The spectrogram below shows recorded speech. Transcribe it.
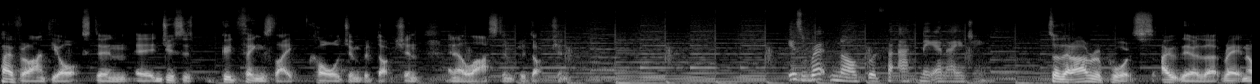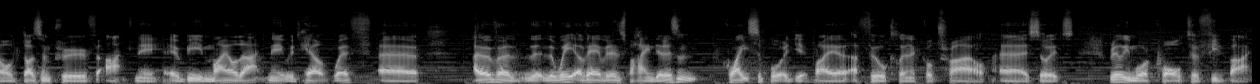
powerful antioxidant. It induces good things like collagen production and elastin production. Is retinol good for acne and aging? So there are reports out there that retinol does improve acne. It would be mild acne it would help with. Uh, however, the, the, weight of evidence behind it isn't quite supported yet by a, a full clinical trial. Uh, so it's really more qualitative feedback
